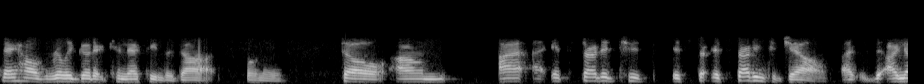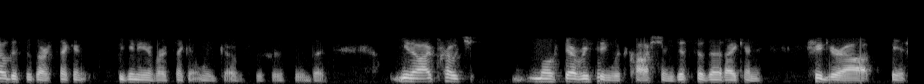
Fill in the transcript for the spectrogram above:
Snehal's really good at connecting the dots for me. So um I, I it started to it's it's starting to gel. I, I know this is our second beginning of our second week of rehearsal, but you know, I approach most everything with caution just so that I can figure out if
